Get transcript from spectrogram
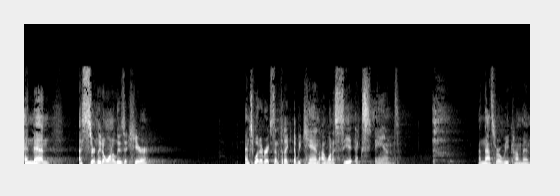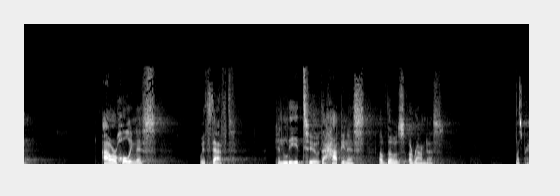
And man, I certainly don't want to lose it here. And to whatever extent that, I, that we can, I want to see it expand. And that's where we come in. Our holiness with theft can lead to the happiness of those around us. Let's pray.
